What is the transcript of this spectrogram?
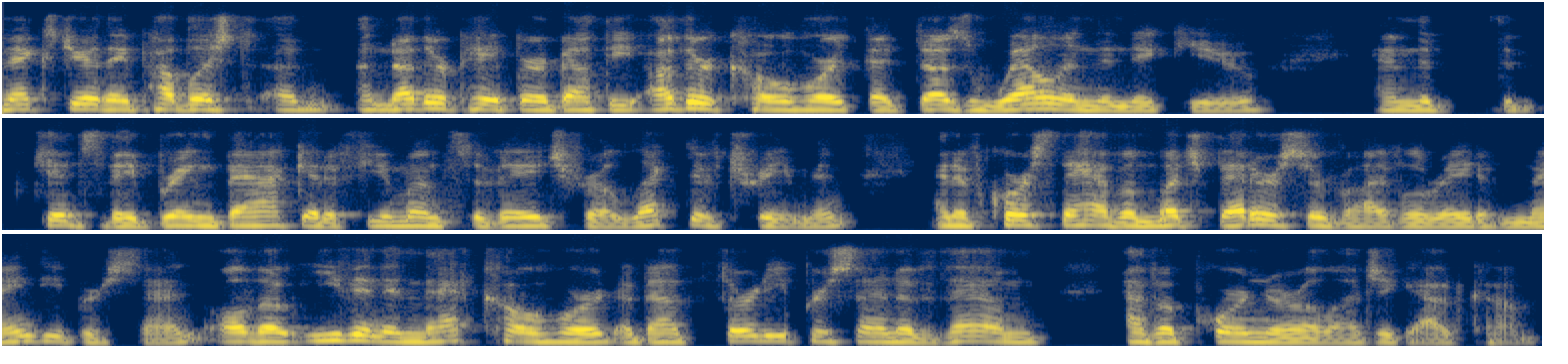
next year they published a, another paper about the other cohort that does well in the NICU and the, the kids they bring back at a few months of age for elective treatment. And of course, they have a much better survival rate of 90%, although even in that cohort, about 30% of them have a poor neurologic outcome.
